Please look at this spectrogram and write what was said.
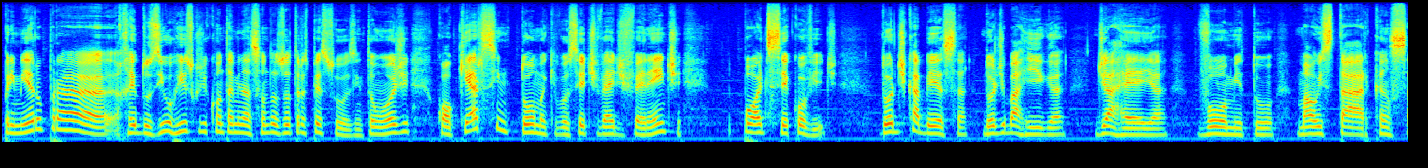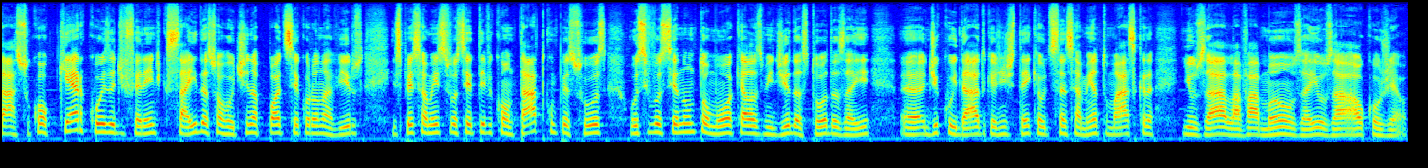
Primeiro, para reduzir o risco de contaminação das outras pessoas. Então, hoje, qualquer sintoma que você tiver diferente pode ser Covid. Dor de cabeça, dor de barriga, diarreia, vômito, mal-estar, cansaço, qualquer coisa diferente que sair da sua rotina pode ser coronavírus, especialmente se você teve contato com pessoas ou se você não tomou aquelas medidas todas aí uh, de cuidado que a gente tem, que é o distanciamento, máscara e usar, lavar mãos, aí usar álcool gel.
